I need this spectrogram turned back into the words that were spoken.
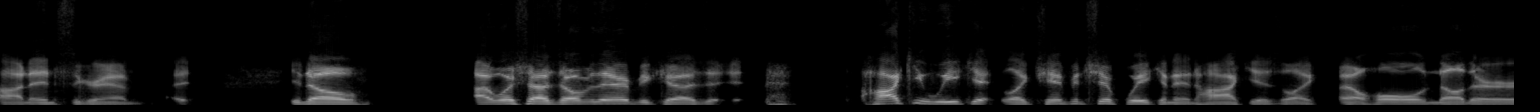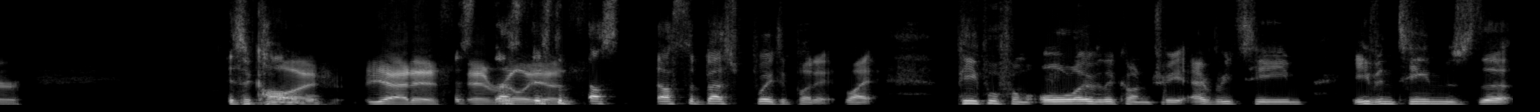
on Instagram. you know, I wish I was over there because it, it, hockey weekend, like championship weekend in hockey, is like a whole nother. It's a carnival. Life. Yeah, it is. It's, it really is. The, that's that's the best way to put it. Like people from all over the country, every team, even teams that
